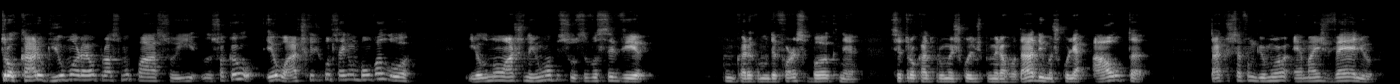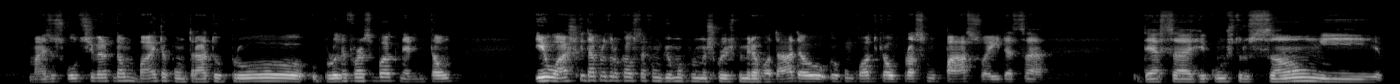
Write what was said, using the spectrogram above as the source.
trocar o Gilmore é o próximo passo. E, só que eu, eu acho que ele consegue um bom valor. Eu não acho nenhum absurdo se você vê um cara como DeForest Buckner ser trocado por uma escolha de primeira rodada e uma escolha alta, tá que o Stephon Gilmore é mais velho, mas os Colts tiveram que dar um baita contrato pro, pro DeForest Buckner. Então, eu acho que dá para trocar o Stephon Gilmore por uma escolha de primeira rodada. Eu, eu, concordo que é o próximo passo aí dessa, dessa reconstrução e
